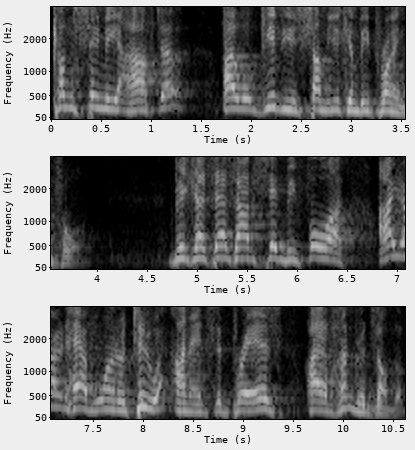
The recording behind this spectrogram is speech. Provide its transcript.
come see me after. I will give you some you can be praying for. Because as I've said before, I don't have one or two unanswered prayers, I have hundreds of them.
